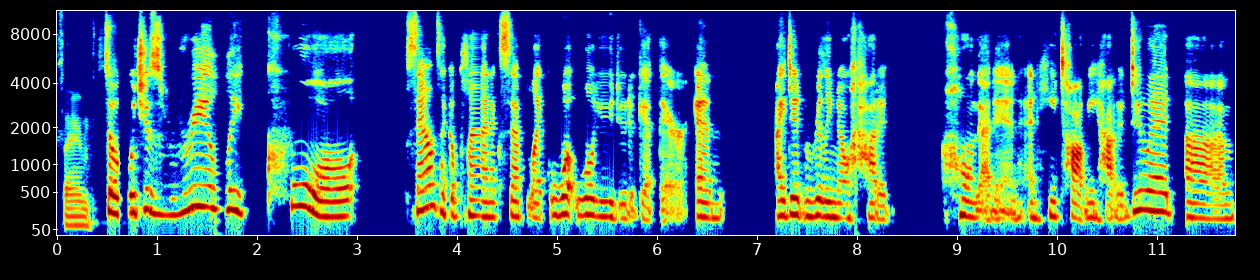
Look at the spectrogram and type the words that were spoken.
Same. So which is really cool. Sounds like a plan except like what will you do to get there? And i didn't really know how to hone that in and he taught me how to do it um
